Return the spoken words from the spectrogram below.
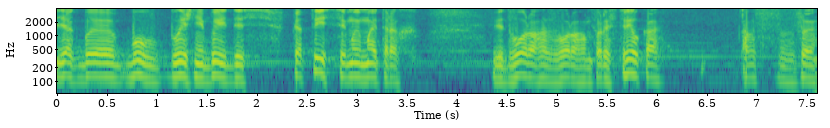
Якби був ближній бій десь в 5-7 метрах від ворога, з ворогом перестрілка з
